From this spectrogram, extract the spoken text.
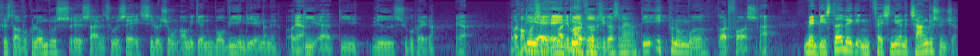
Christopher Columbus øh, sejler til USA-situation om igen, hvor vi er indianerne, og. Ja. de er de hvide psykopater. Ja. Og kommer og det er- siger, hey, og det er meget fedt, hvis I gør sådan her. Det er ikke på nogen måde godt for os. Nej. Men det er stadigvæk en fascinerende tanke, synes jeg.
